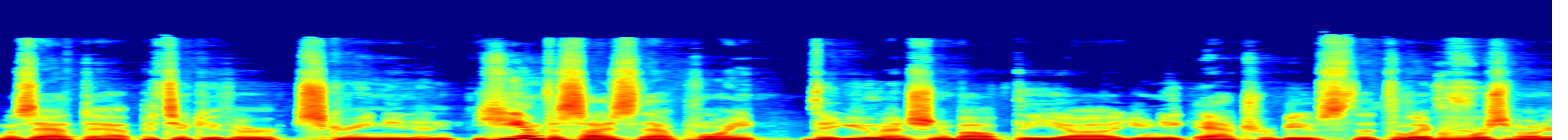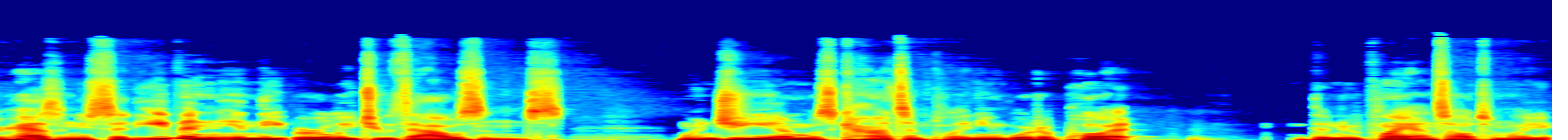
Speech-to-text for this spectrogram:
was at that particular screening, and he emphasized that point that you mentioned about the uh, unique attributes that the labor force around here has, and he said even in the early 2000s, when GM was contemplating where to put the new plants, ultimately,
